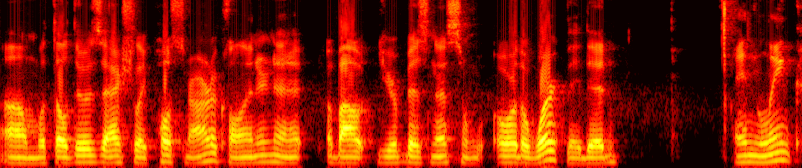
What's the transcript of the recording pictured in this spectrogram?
Um, what they'll do is actually post an article on the internet about your business or the work they did and link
